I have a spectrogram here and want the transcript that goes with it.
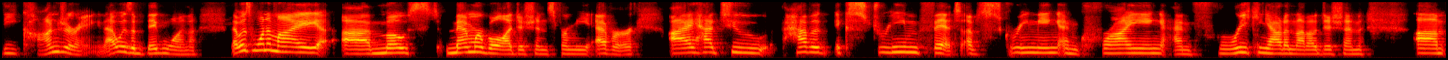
The Conjuring. That was a big one. That was one of my uh, most memorable auditions for me ever. I had to have an extreme fit of screaming and crying and freaking out in that audition. Um,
